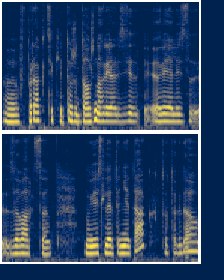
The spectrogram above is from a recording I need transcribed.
э, в практике тоже должно реализи реализоваться. Но если это не так, то тогда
